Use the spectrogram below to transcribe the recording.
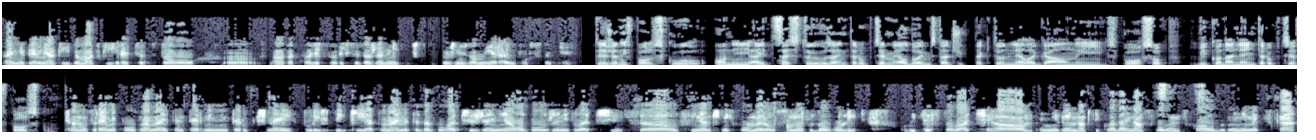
aj neviem, nejakých domáckých receptoch, na základe ktorých teda ženy bežne zomierajú vo svete. Tie ženy v Polsku, oni aj cestujú za interrupciami, alebo im stačí takýto nelegálny spôsob vykonania interrupcie v Polsku? Samozrejme poznáme aj ten termín interrupčnej turistiky, a to najmä teda bohatšie ženy alebo ženy z lepších uh, finančných pomerov si môžu dovoliť vycestovať, uh, neviem, napríklad aj na Slovensko alebo do Nemecka.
